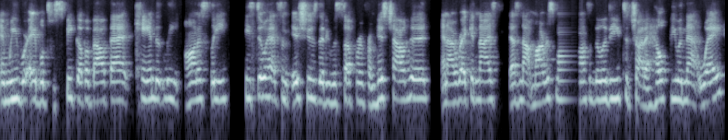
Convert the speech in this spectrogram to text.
and we were able to speak up about that candidly, honestly, he still had some issues that he was suffering from his childhood. And I recognize that's not my responsibility to try to help you in that way.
